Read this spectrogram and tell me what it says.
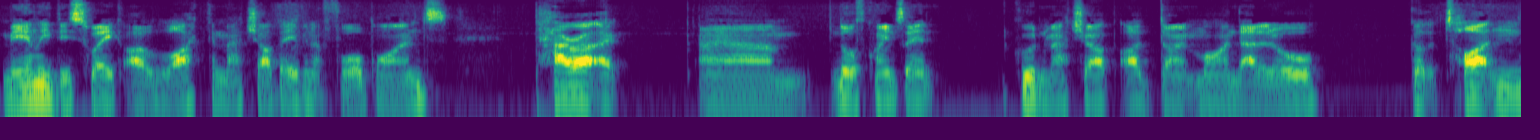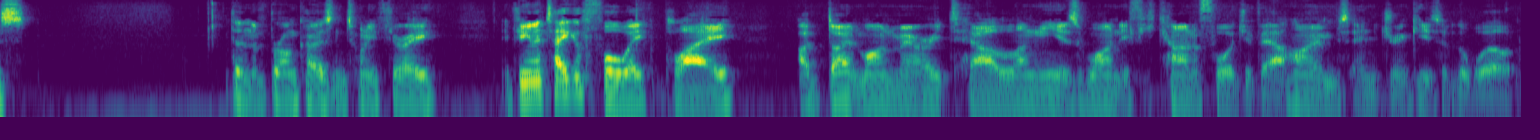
Mainly this week, I like the matchup even at four points. Parra at um, North Queensland, good matchup. I don't mind that at all. Got the Titans, then the Broncos in 23. If you're going to take a four week play, I don't mind Murray Taulagi as one if you can't afford your Val Holmes and Drinkies of the world.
